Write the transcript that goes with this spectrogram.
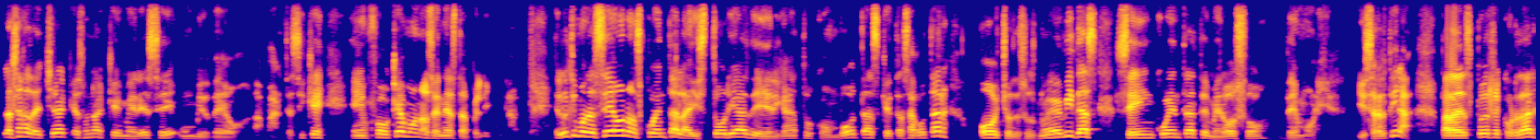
la saga de Shrek es una que merece un video aparte, así que enfoquémonos en esta película. El último deseo nos cuenta la historia del gato con botas que tras agotar ocho de sus nueve vidas se encuentra temeroso de morir y se retira, para después recordar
